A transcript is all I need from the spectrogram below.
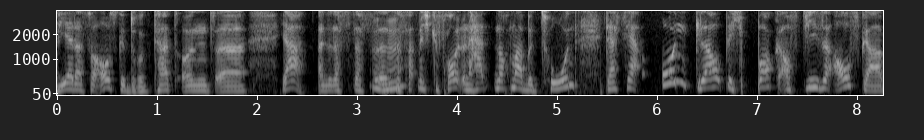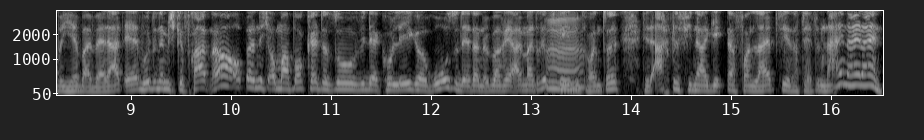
wie er das so ausgedrückt hat und äh, ja, also das das äh, mhm. das hat mich gefreut und hat nochmal betont, dass er unglaublich Bock auf diese Aufgabe hier bei Werder hat. Er wurde nämlich gefragt, oh, ob er nicht auch mal Bock hätte, so wie der Kollege Rose, der dann über Real Madrid mhm. reden konnte, den Achtelfinalgegner von Leipzig. Und sagte er, nein, nein, nein,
